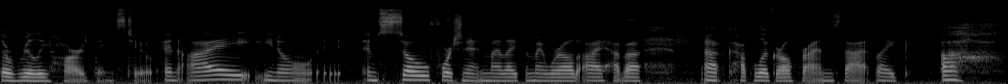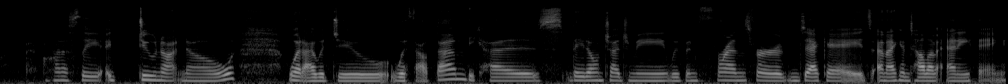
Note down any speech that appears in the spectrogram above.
the really hard things too. And I, you know, am so fortunate in my life in my world. I have a, a couple of girlfriends that like, ah, honestly, I do not know what I would do without them because they don't judge me. We've been friends for decades and I can tell them anything.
